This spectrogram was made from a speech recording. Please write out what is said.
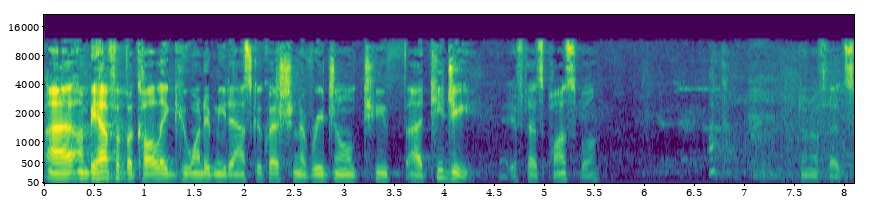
uh, on behalf of a colleague who wanted me to ask a question of Regional Chief uh, Teegee, if that's possible. I Don't know if that's.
